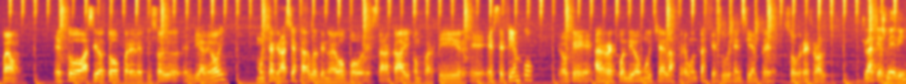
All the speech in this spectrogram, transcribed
Bueno, esto ha sido todo por el episodio del día de hoy. Muchas gracias, Carlos, de nuevo por estar acá y compartir eh, este tiempo. Creo que has respondido muchas de las preguntas que surgen siempre sobre el rol. Gracias, Medin.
